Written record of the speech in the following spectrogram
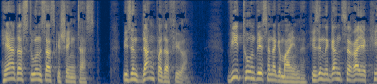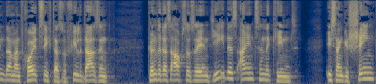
Herr, dass du uns das geschenkt hast. Wir sind dankbar dafür. Wie tun wir es in der Gemeinde? Wir sind eine ganze Reihe Kinder, man freut sich, dass so viele da sind. Können wir das auch so sehen? Jedes einzelne Kind ist ein Geschenk,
